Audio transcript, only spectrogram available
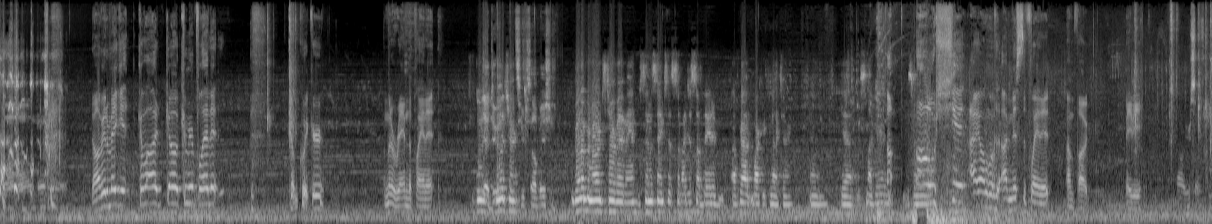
Oh, no. No, I'm gonna make it. Come on, go. Come here, planet. Come quicker. I'm gonna ram the planet. Yeah, dude, Butcher, it's your salvation. Go to Bernard's survey, man. It's in the same system. I just updated. I've got market connector, and yeah, it's not good. Oh, it's Oh shit! I almost. I missed the planet. I'm fucked. Maybe. oh, you're so funny.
